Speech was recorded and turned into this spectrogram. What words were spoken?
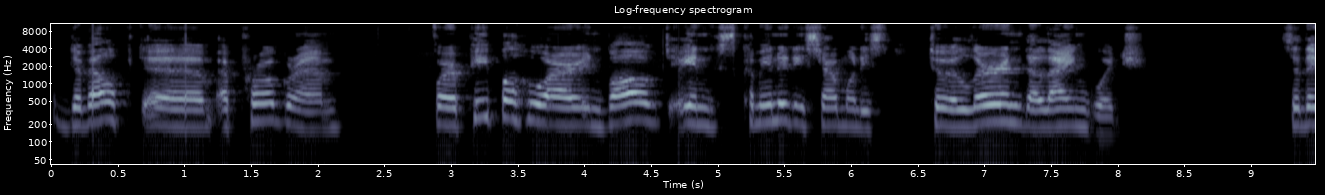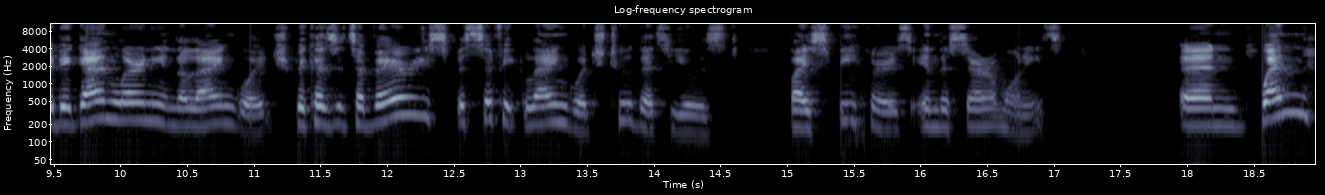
developed a, a program for people who are involved in community ceremonies to learn the language. So they began learning the language because it's a very specific language too that's used by speakers in the ceremonies. And when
